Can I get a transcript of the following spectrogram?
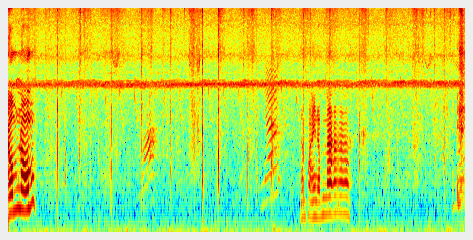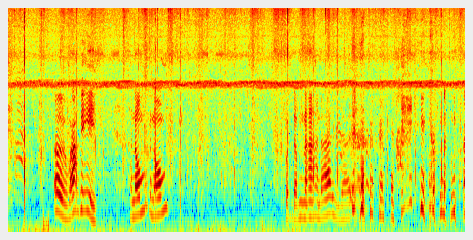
นมนมน้ำไห้น้ำหน้า เออว่างพี่ ขนม ขนมคนดำนาได้อยู่ได้ คนดำนา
